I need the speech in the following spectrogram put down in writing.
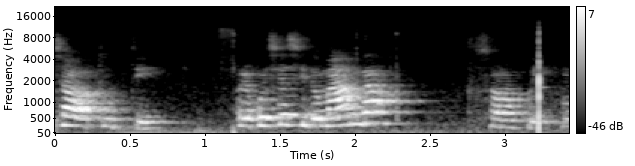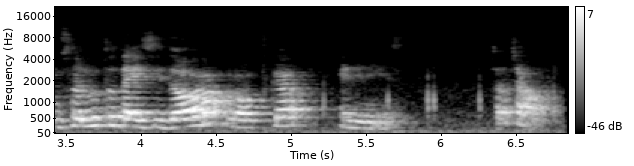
Ciao a tutti, per qualsiasi domanda sono qui. Un saluto da Isidoro, Rotgar e Denise. Ciao ciao!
